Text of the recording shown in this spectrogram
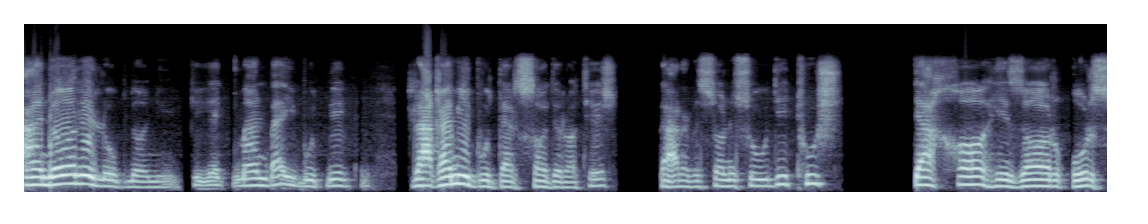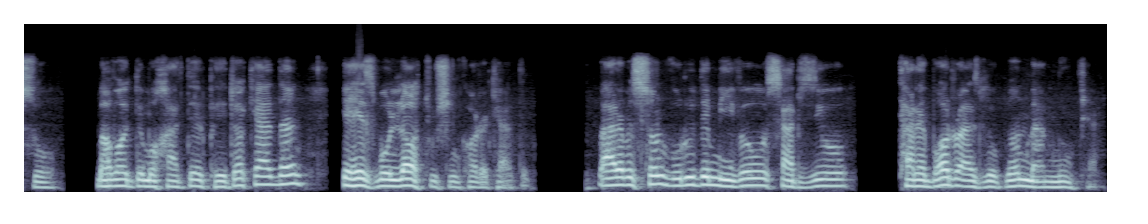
انار لبنانی که یک منبعی بود یک رقمی بود در صادراتش به عربستان سعودی توش ده هزار قرص و مواد مخدر پیدا کردن که حزب الله توش این کارو کرده. و عربستان ورود میوه و سبزی و تربار رو از لبنان ممنوع کرد.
